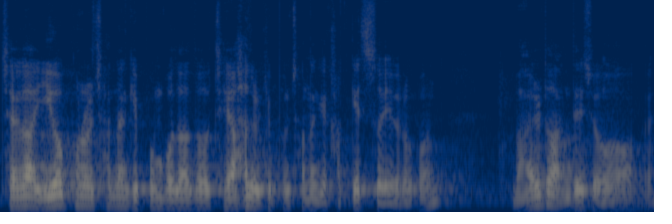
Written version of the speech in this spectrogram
제가 이어폰을 찾는 기쁨보다도 제 아들 기쁨 찾는 게 같겠어요, 여러분? 말도 안 되죠. 예.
